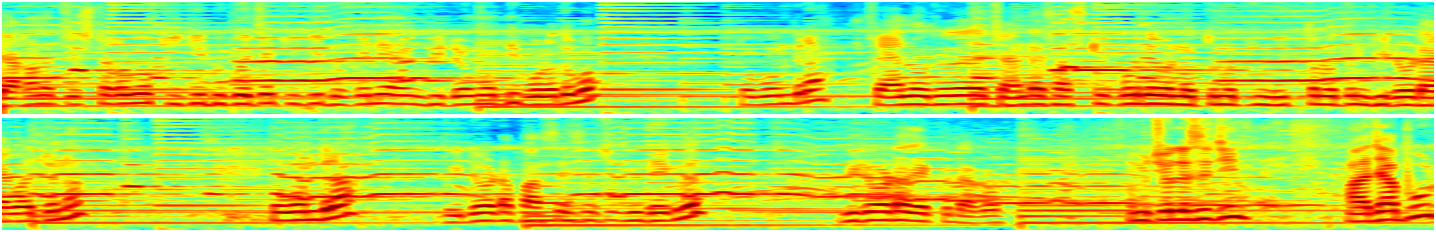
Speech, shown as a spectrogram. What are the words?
দেখানোর চেষ্টা করব কী কী ঢুকেছে, কী কী ঢুকেনি, আমি ভিডিওর মধ্যেই বলে দেবো। তো বন্ধুরা চ্যানেল নতুন চ্যানেলটা সাবস্ক্রাইব করে দেবে, নতুন নতুন, নিত্য নতুন ভিডিও দেখার জন্য। তো বন্ধুরা ভিডিওটা ফার্স্টে এসে শুধু দেখবে। ভিডিওটা দেখতে থাকো। আমি চলে এসেছি আজাপুর।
